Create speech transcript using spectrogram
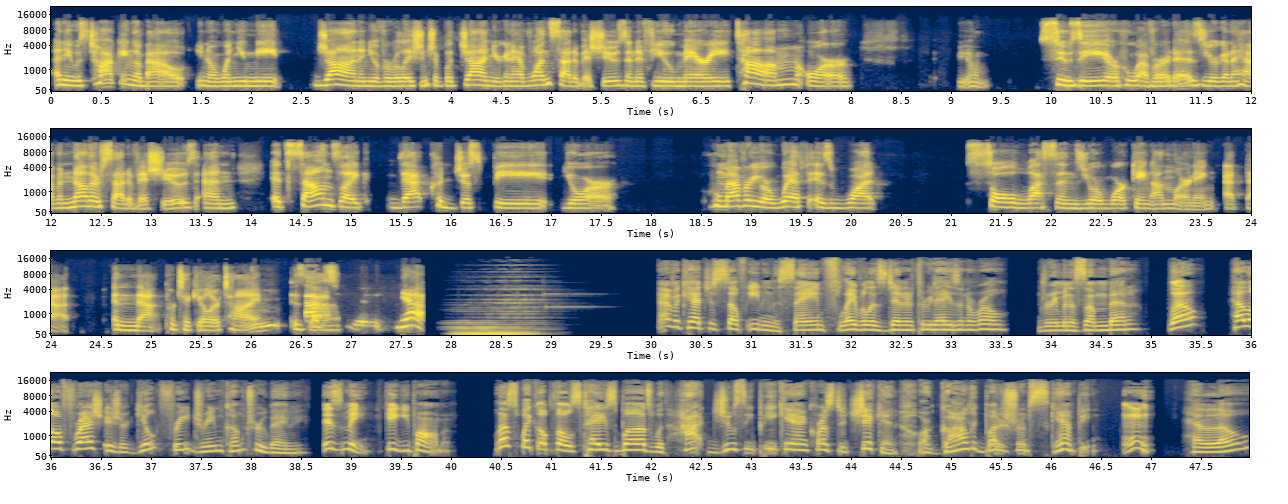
And he was talking about, you know, when you meet John and you have a relationship with John, you're going to have one set of issues and if you marry Tom or you know Susie or whoever it is, you're going to have another set of issues and it sounds like that could just be your whomever you're with is what soul lessons you're working on learning at that in that particular time. Is Absolutely. that yeah. Ever catch yourself eating the same flavorless dinner three days in a row? Dreaming of something better? Well hello fresh is your guilt-free dream come true baby. It's me Keke Palmer. Let's wake up those taste buds with hot juicy pecan crusted chicken or garlic butter shrimp scampi. Mm. hello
